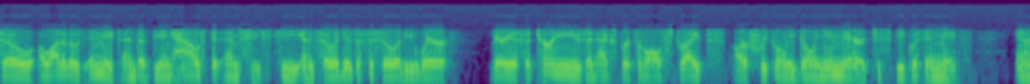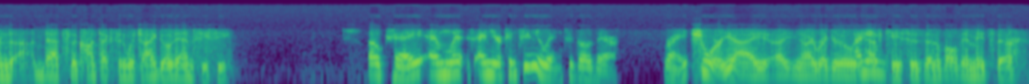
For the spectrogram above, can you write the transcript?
so a lot of those inmates end up being housed at MCC, and so it is a facility where various attorneys and experts of all stripes are frequently going in there to speak with inmates, and uh, that's the context in which I go to MCC. Okay, and when, and you're continuing to go there, right? Sure. Yeah, I, I you know I regularly I mean- have cases that involve inmates there.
